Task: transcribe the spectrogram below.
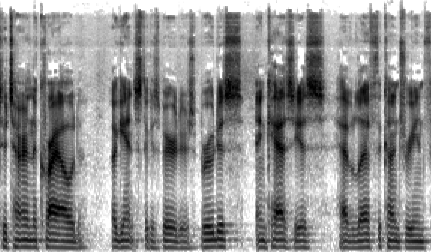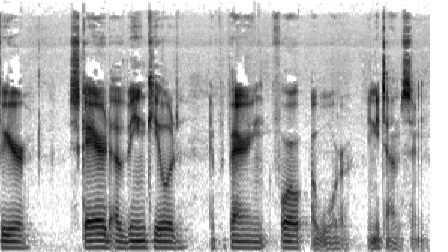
to turn the crowd against the conspirators. Brutus and Cassius have left the country in fear, scared of being killed and preparing for a war anytime soon.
